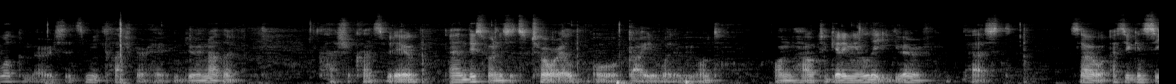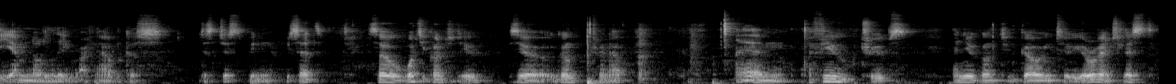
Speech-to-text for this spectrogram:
Berries, it's me ClashBerry here doing another Clash of Clans video and this one is a tutorial or guide whatever you want on how to get in a league very fast. So as you can see I'm not in league right now because it's just been reset. So what you're going to do is you're going to train up um, a few troops and you're going to go into your revenge list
